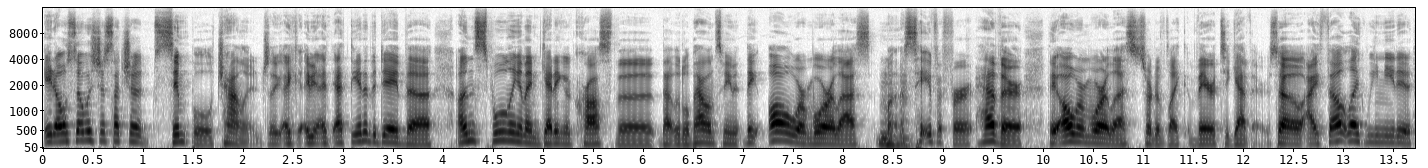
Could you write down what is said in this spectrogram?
It also was just such a simple challenge. Like, I, I mean, at, at the end of the day, the unspooling and then getting across the that little balance beam, they all were more or less, m mm-hmm. save for Heather, they all were more or less sort of like there together. So I felt like we needed.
